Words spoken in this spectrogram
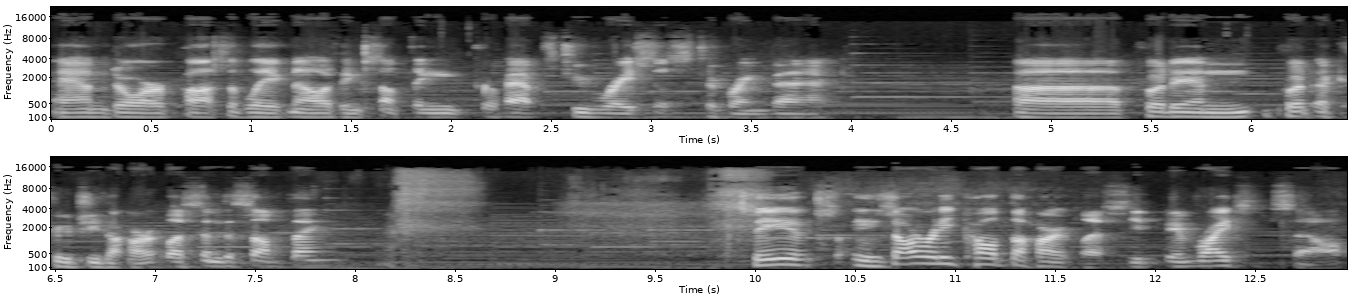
and or possibly acknowledging something perhaps too racist to bring back, uh, put in put Akuji the Heartless into something. See, it's, he's already called the Heartless. It, it writes itself.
